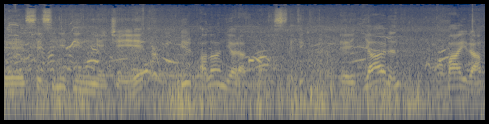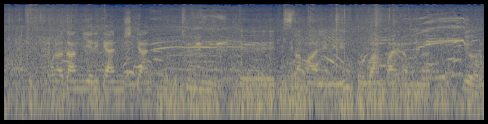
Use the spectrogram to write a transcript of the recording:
e, sesini dinleyeceği bir alan yaratmak istedik. E, yarın bayram, oradan yeri gelmişken tüm e, İslam aleminin Kurban Bayramı'nı kutluyorum.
